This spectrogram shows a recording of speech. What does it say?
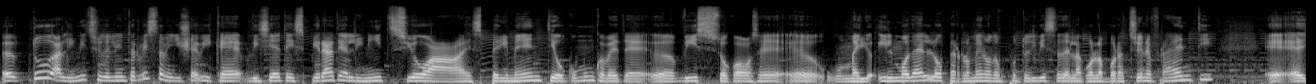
Eh, tu all'inizio dell'intervista mi dicevi che vi siete ispirati all'inizio a esperimenti o comunque avete eh, visto cose, eh, meglio, il modello perlomeno da un punto di vista della collaborazione fra enti è,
